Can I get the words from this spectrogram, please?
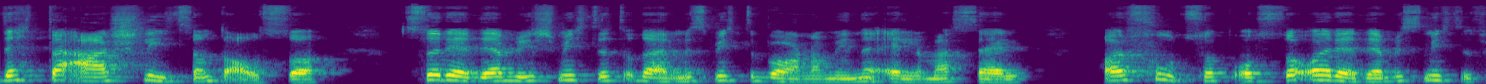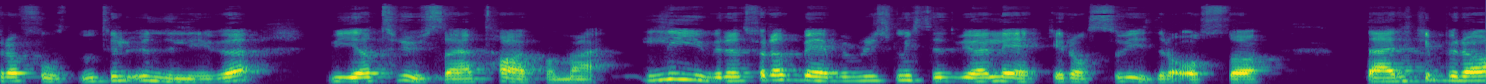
Dette er slitsomt altså. Så redd jeg blir smittet og dermed smitter barna mine eller meg selv. Har fotsopp også og redd jeg blir smittet fra foten til underlivet via trusa jeg tar på meg. Livredd for at baby blir smittet via leker osv. også. Det er ikke bra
